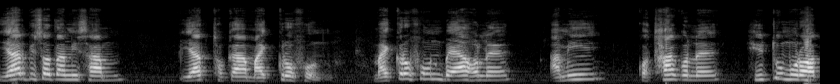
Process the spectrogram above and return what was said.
ইয়াৰ পিছত আমি চাম ইয়াত থকা মাইক্ৰ'ফোন। মাইক্ৰ'ফোন বেয়া হ'লে আমি কথা ক'লে সিটো মূৰত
